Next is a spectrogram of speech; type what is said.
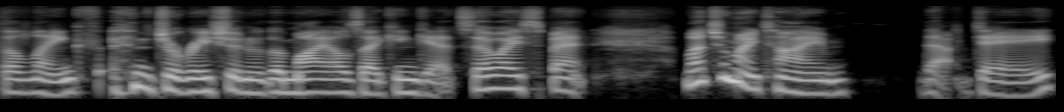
the length and duration of the miles I can get. So I spent much of my time that day,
